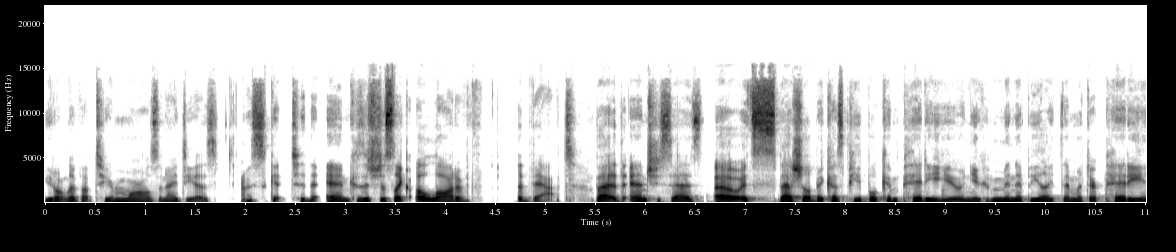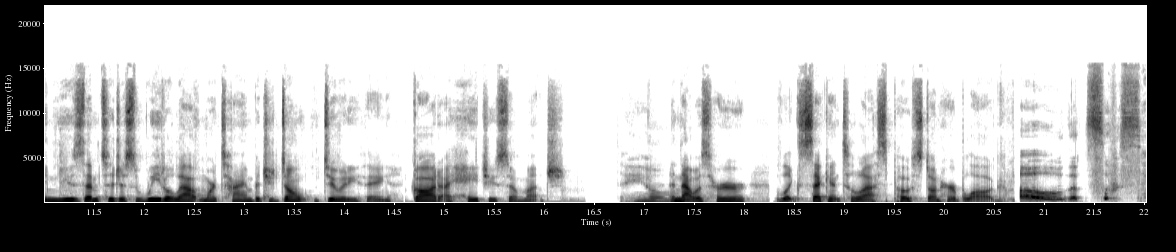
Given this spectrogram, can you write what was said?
you don't live up to your morals and ideas. Let's skip to the end because it's just like a lot of that. But at the end, she says, Oh, it's special because people can pity you and you can manipulate them with their pity and use them to just wheedle out more time, but you don't do anything. God, I hate you so much. Damn. And that was her, like, second to last post on her blog. Oh, that's so sad.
